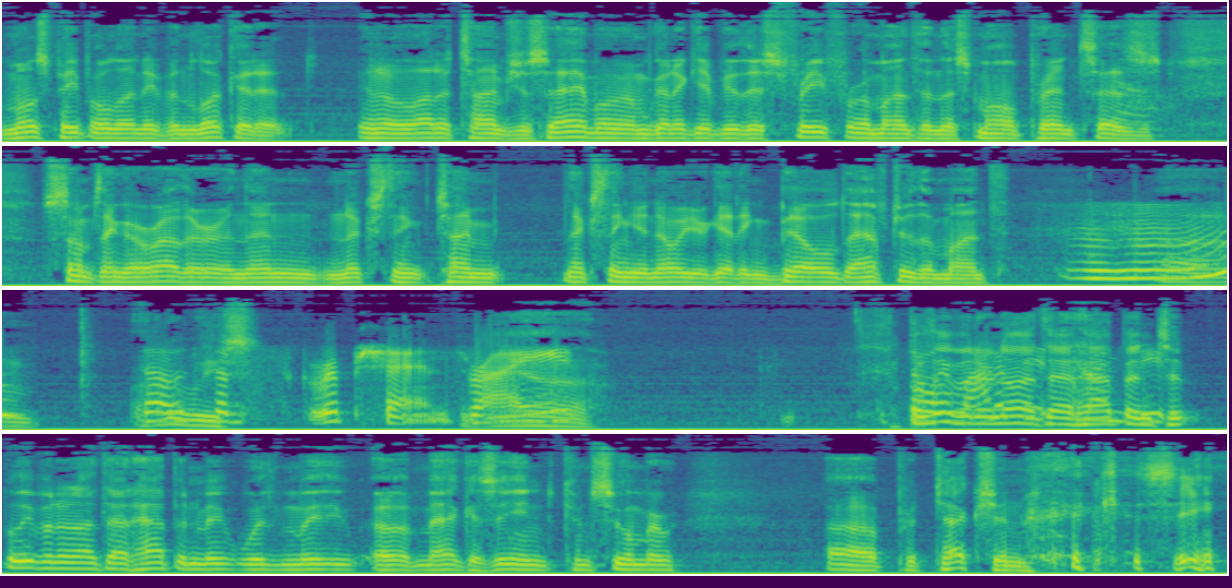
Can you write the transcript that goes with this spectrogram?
most people don't even look at it. You know, a lot of times you say, "Well, I'm going to give you this free for a month," and the small print says something or other, and then next thing time next thing you know, you're getting billed after the month. Mm-hmm. Um, Those subscriptions, right? Yeah. So believe it or not, that happened. To, believe it or not, that happened with me. Uh, magazine, Consumer uh, Protection magazine.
